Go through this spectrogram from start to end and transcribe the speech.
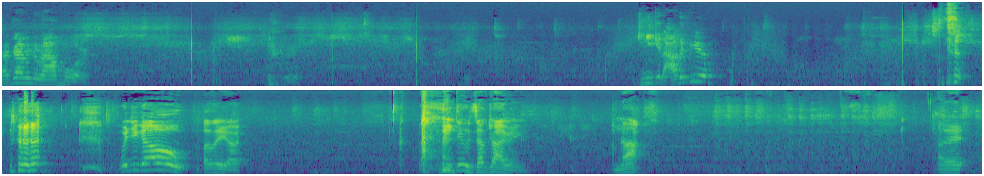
Start driving around more. Can you get out of here? Where'd you go? Oh, there you are. Dude, stop driving. I'm not. Alright.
